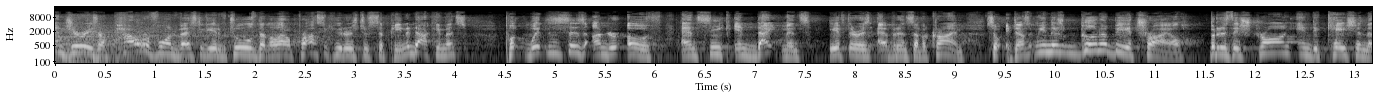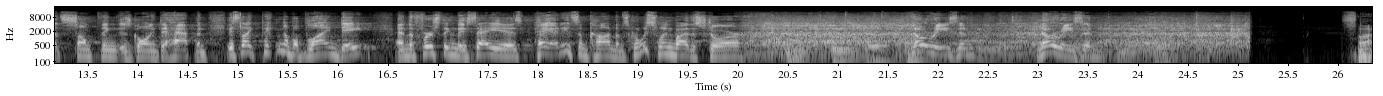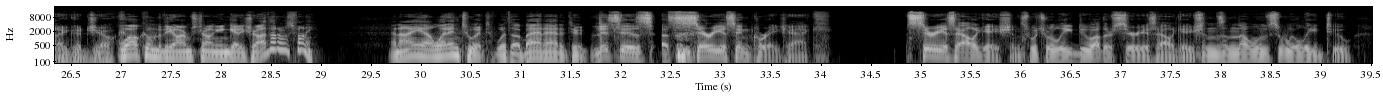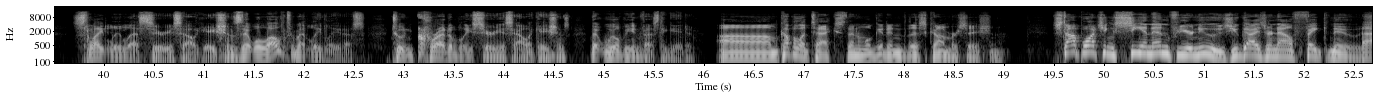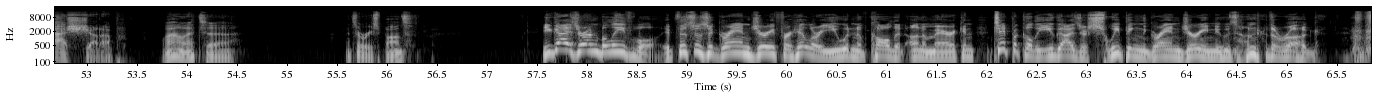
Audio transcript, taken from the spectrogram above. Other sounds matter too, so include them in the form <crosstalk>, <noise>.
Grand juries are powerful investigative tools that allow prosecutors to subpoena documents, put witnesses under oath, and seek indictments if there is evidence of a crime. So it doesn't mean there's gonna be a trial, but it is a strong indication that something is going to happen. It's like picking up a blind date, and the first thing they say is, hey, I need some condoms. Can we swing by the store? no reason. No reason. It's not a good joke. Welcome to the Armstrong and Getty Show. I thought it was funny. And I uh, went into it with a bad attitude. This is a serious inquiry, Jack. Serious allegations, which will lead to other serious allegations, and those will lead to slightly less serious allegations that will ultimately lead us to incredibly serious allegations that will be investigated. A um, couple of texts, then we'll get into this conversation. Stop watching CNN for your news. You guys are now fake news. Ah, shut up. Wow, that's a that's a response. You guys are unbelievable. If this was a grand jury for Hillary, you wouldn't have called it un American. Typical that you guys are sweeping the grand jury news <laughs> under the rug.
